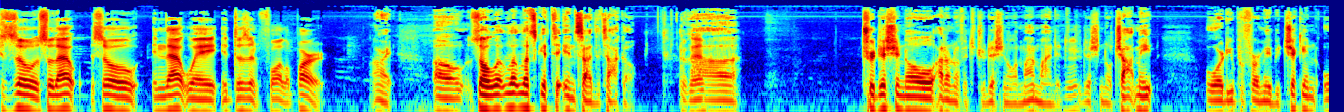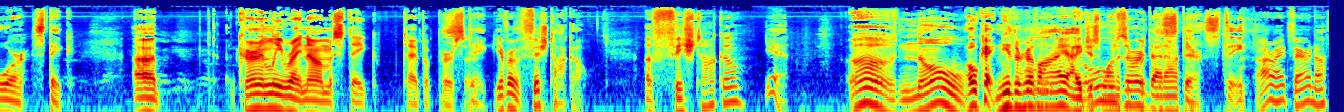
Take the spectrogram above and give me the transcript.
so so that so in that way it doesn't fall apart. All right. Oh, so let, us get to inside the taco. Okay. Uh, traditional. I don't know if it's traditional in my mind. Mm-hmm. It's traditional chop meat, or do you prefer maybe chicken or steak? uh, currently, right now, I'm a steak type of person. Steak. You ever have a fish taco? A fish taco? Yeah. Oh no. Okay. Neither have Those- I. I just wanted to put that out there. disgusting. All right. Fair enough.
